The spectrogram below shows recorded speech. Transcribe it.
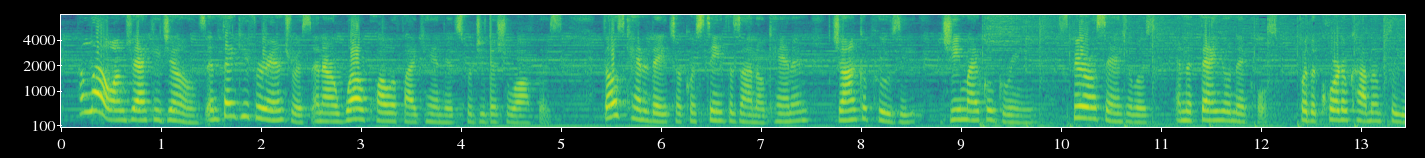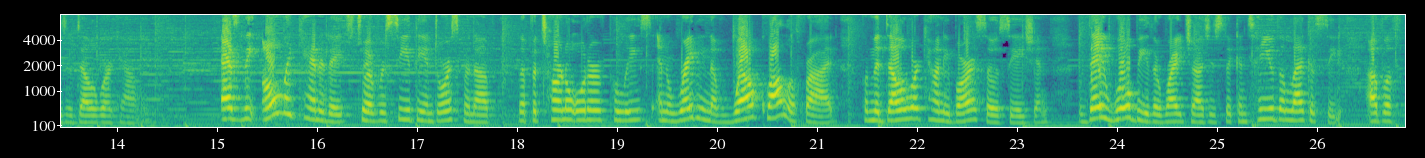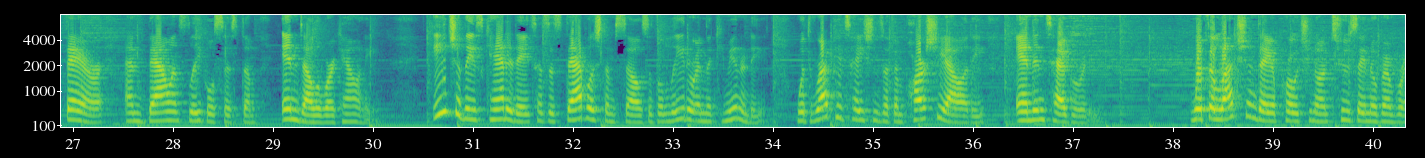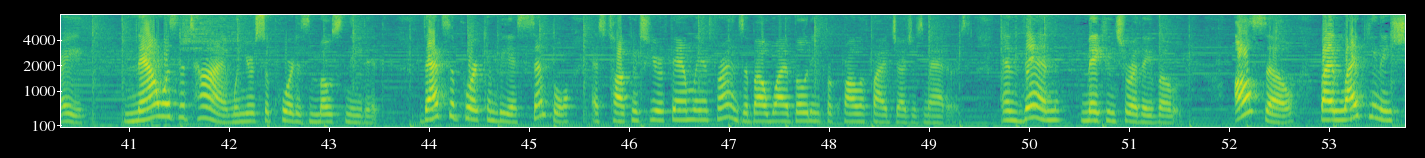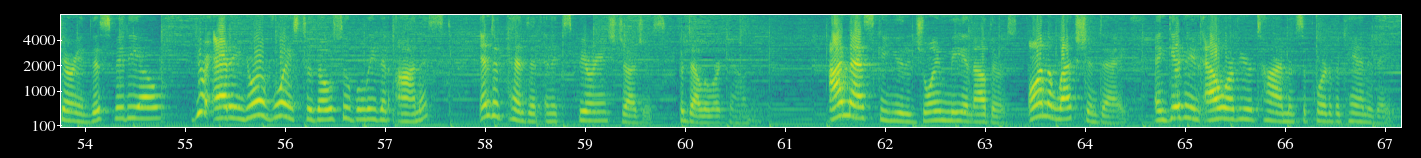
Hello, I'm Jacquie Jones, and thank you for your interest in our well-qualified candidates for judicial office. Those candidates are Christine Fizzano Cannon, John Capuzzi, G. Michael Green, Spiros Angelos, and Nathaniel Nichols for the Court of Common Pleas of Delaware County. As the only candidates to have received the endorsement of the Fraternal Order of Police and rating of well qualified from the Delaware County Bar Association, they will be the right judges to continue the legacy of a fair and balanced legal system in Delaware County. Each of these candidates has established themselves as a leader in the community with reputations of impartiality and integrity. With Election Day approaching on Tuesday, November 8th, now is the time when your support is most needed. That support can be as simple as talking to your family and friends about why voting for qualified judges matters, and then making sure they vote. Also, by liking and sharing this video, you're adding your voice to those who believe in honest, independent, and experienced judges for Delaware County. I'm asking you to join me and others on Election Day and giving an hour of your time in support of a candidate.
